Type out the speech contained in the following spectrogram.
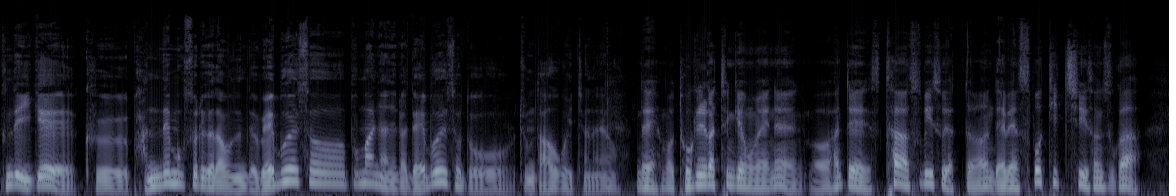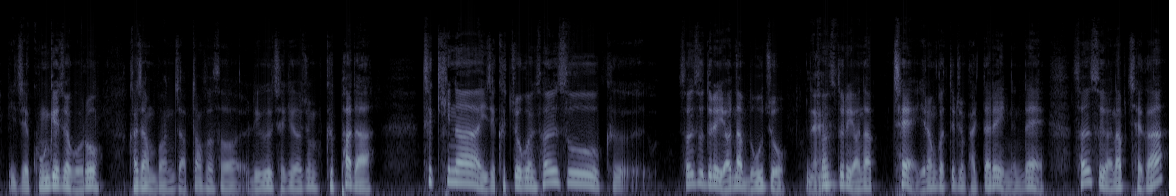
근데 이게 그 반대 목소리가 나오는데 외부에서뿐만이 아니라 내부에서도 좀 나오고 있잖아요. 네, 뭐 독일 같은 경우에는 뭐 한때 스타 수비수였던 네벤 스포티치 선수가 이제 공개적으로 가장 먼저 앞장서서 리그 재개가 좀 급하다. 특히나 이제 그쪽은 선수 그 선수들의 연합 노조, 네. 선수들의 연합체 이런 것들이 좀 발달해 있는데 선수 연합체가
